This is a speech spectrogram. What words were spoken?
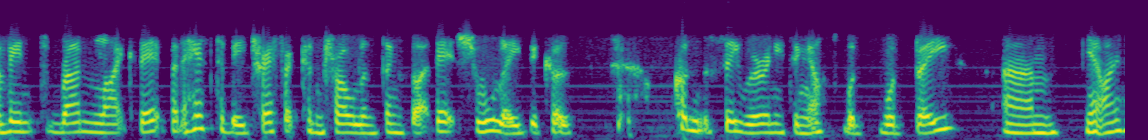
events run like that, but it has to be traffic control and things like that, surely, because I couldn't see where anything else would, would be. Um, you know,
